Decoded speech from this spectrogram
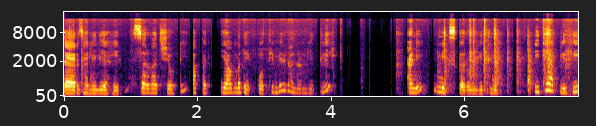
तयार झालेली आहे. सर्वात शेवटी आपण यामध्ये कोथिंबीर घालून घेतली आणि मिक्स करून घेतली. इथे आपली ही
